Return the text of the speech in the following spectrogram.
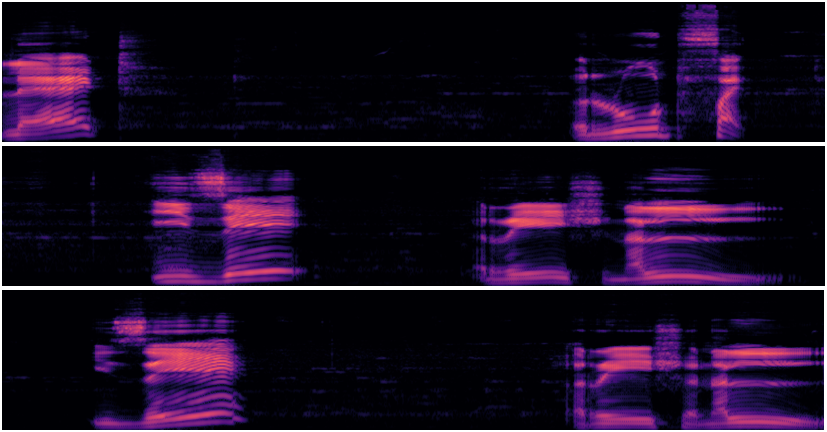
let root 5 is a rational, is a rational.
